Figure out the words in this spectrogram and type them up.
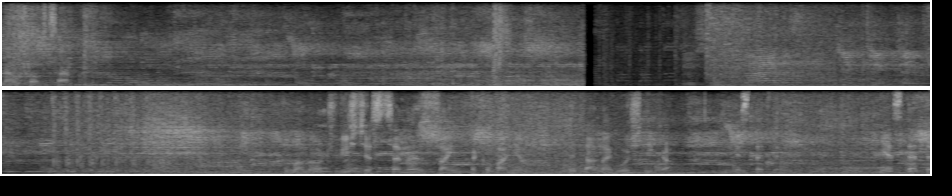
naukowca. Tu mamy oczywiście scenę z zainfekowaniem tytana głośnika. Niestety. Niestety.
